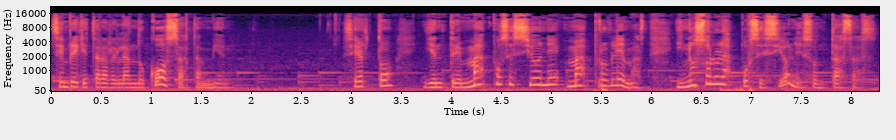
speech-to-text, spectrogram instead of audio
siempre hay que estar arreglando cosas también. ¿Cierto? Y entre más posesiones, más problemas. Y no solo las posesiones son tasas,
